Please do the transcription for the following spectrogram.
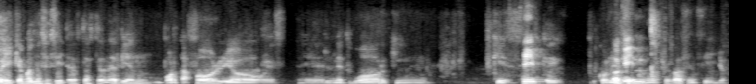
Oye, ¿qué más necesitas? Necesitas tener bien un portafolio, este, el networking, que, Sí. que con, Ok. eso, con eso es más sencillo.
